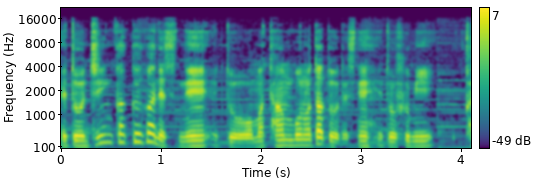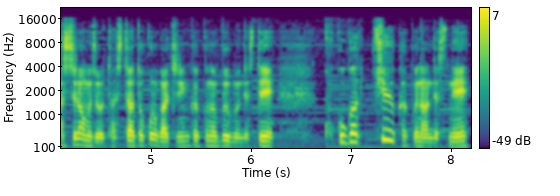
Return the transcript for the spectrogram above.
えっと、人格がですね、えっとまあ、田んぼの田とですね、えっと、踏み頭文字を足したところが人格の部分でして、ここが嗅覚なんですね。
